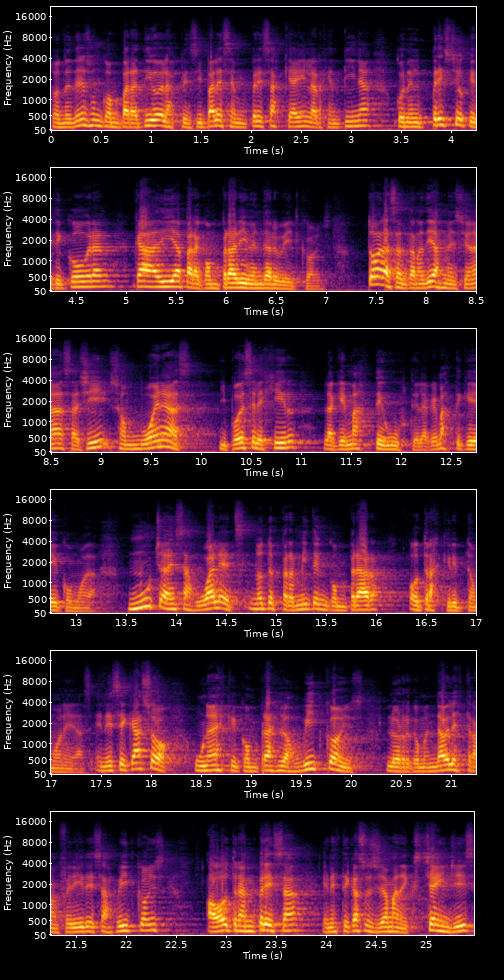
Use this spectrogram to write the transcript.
donde tenés un comparativo de las principales empresas que hay en la Argentina con el precio que te cobran cada día para comprar y vender bitcoins. Todas las alternativas mencionadas allí son buenas y podés elegir la que más te guste, la que más te quede cómoda. Muchas de esas wallets no te permiten comprar otras criptomonedas. En ese caso, una vez que compras los bitcoins, lo recomendable es transferir esas bitcoins a otra empresa, en este caso se llaman exchanges,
